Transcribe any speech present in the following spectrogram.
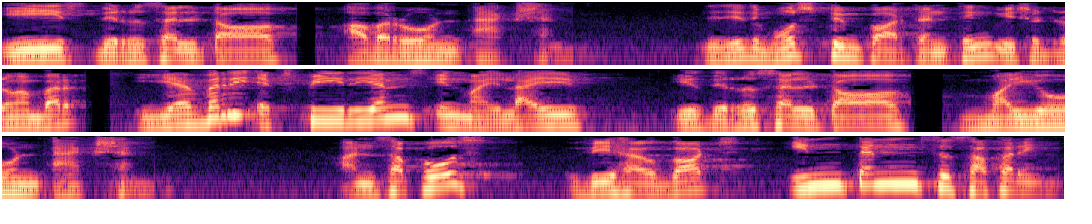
is the result of our own action. This is the most important thing we should remember. Every experience in my life is the result of my own action. And suppose we have got intense suffering.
